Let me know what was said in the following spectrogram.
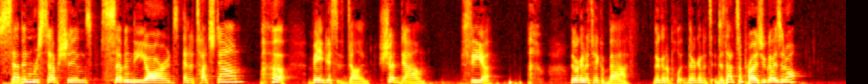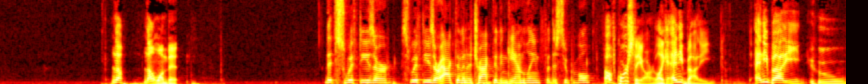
Seven receptions, 70 yards, and a touchdown. Vegas is done. Shut down. See ya. they're going to take a bath. They're going to put, they're going to, does that surprise you guys at all? No, not one bit that Swifties are Swifties are active and attractive in gambling for the Super Bowl? Oh, of course they are. Like anybody, anybody who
